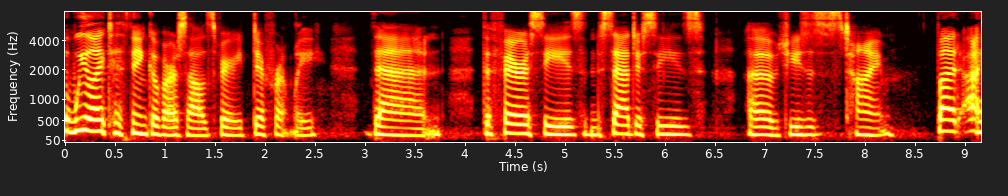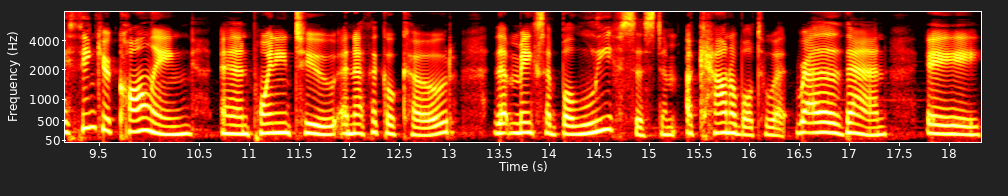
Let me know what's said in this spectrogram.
we like to think of ourselves very differently than the Pharisees and the Sadducees of Jesus' time. But I think you're calling and pointing to an ethical code that makes a belief system accountable to it rather than a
